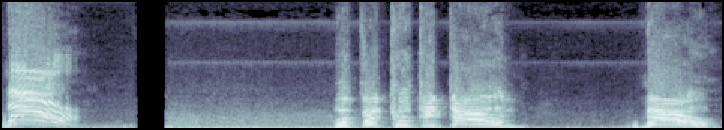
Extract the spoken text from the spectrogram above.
Now! Once I cook it down! Now!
